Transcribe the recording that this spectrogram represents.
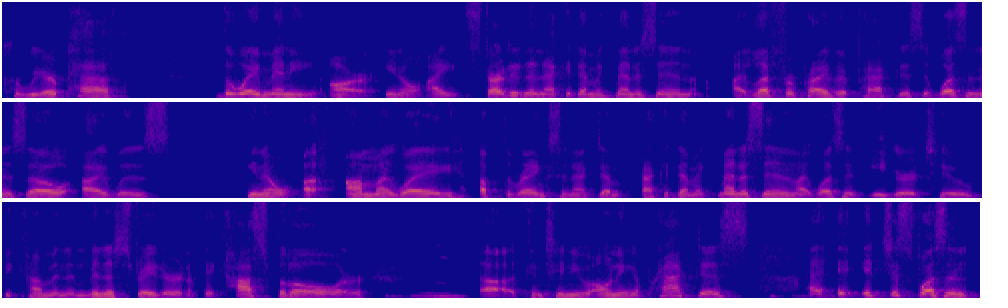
career path the way many are. You know, I started in academic medicine, I left for private practice. It wasn't as though I was, you know, uh, on my way up the ranks in academic, academic medicine. I wasn't eager to become an administrator in a big hospital or mm-hmm. uh, continue owning a practice. I, it, it, just wasn't.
